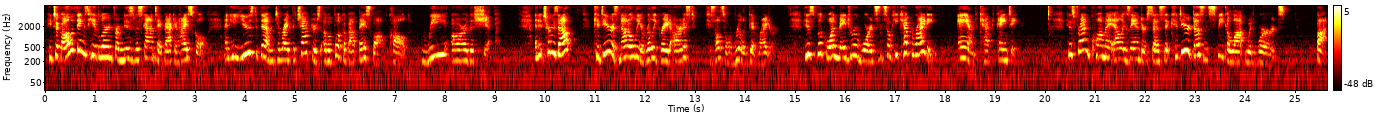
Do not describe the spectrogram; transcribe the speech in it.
He took all the things he had learned from Ms. Visconti back in high school and he used them to write the chapters of a book about baseball called We Are the Ship. And it turns out Kadir is not only a really great artist, he's also a really good writer. His book won major awards, and so he kept writing and kept painting. His friend Kwame Alexander says that Kadir doesn't speak a lot with words, but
